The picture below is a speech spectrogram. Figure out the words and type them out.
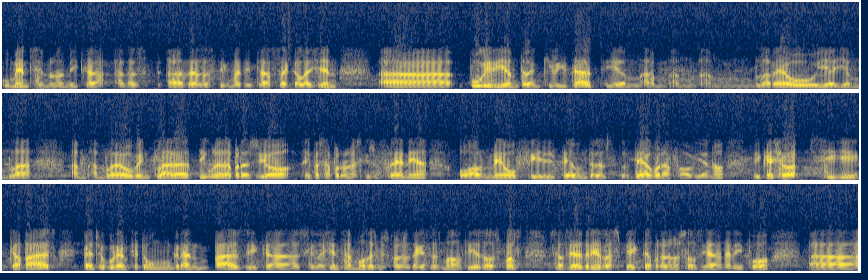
comencin una mica a, des, a desestigmatitzar-se, que la gent eh, pugui dir amb tranquil·litat i amb, amb, amb, amb la veu i, i amb la amb, amb la veu ben clara, tinc una depressió, he passat per una esquizofrènia o el meu fill té, un té agorafòbia, no? I que això sigui capaç, penso que haurem fet un gran pas i que si la gent sap moltes més coses d'aquestes malalties, a les quals se'ls ha de tenir respecte però no se'ls ha de tenir por, eh,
